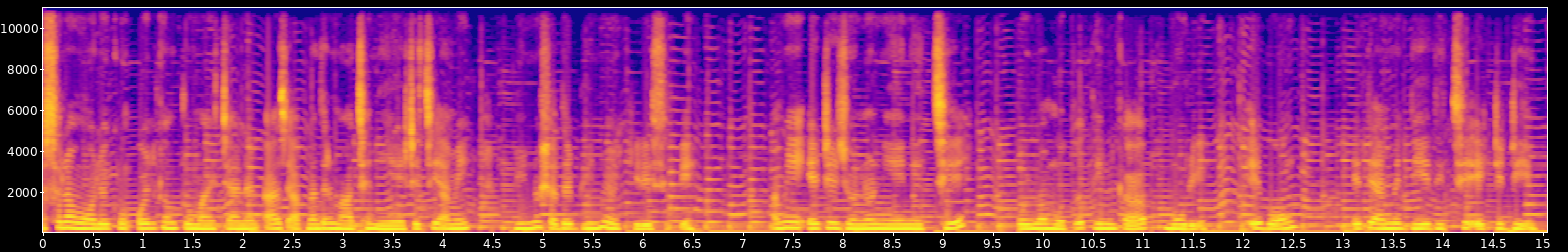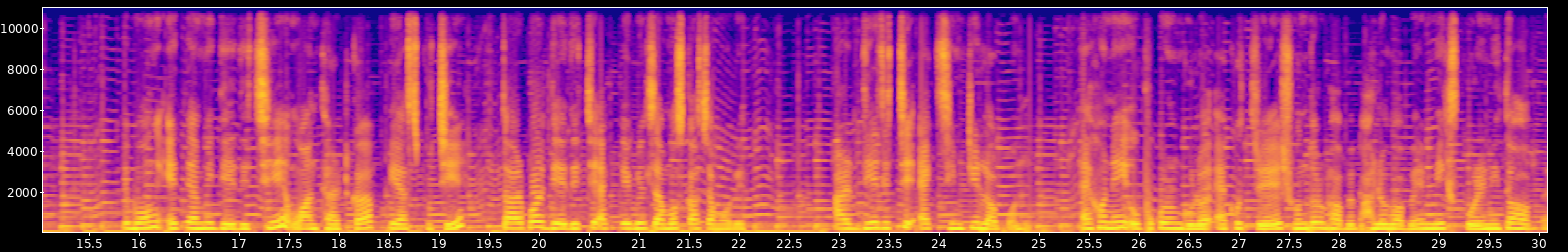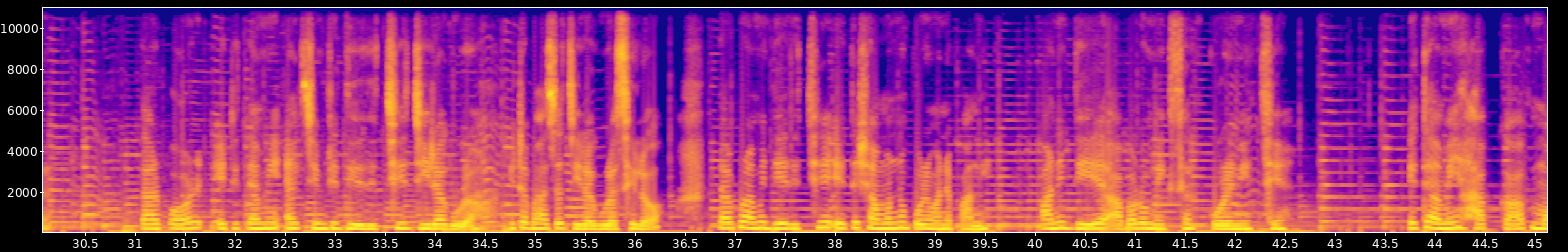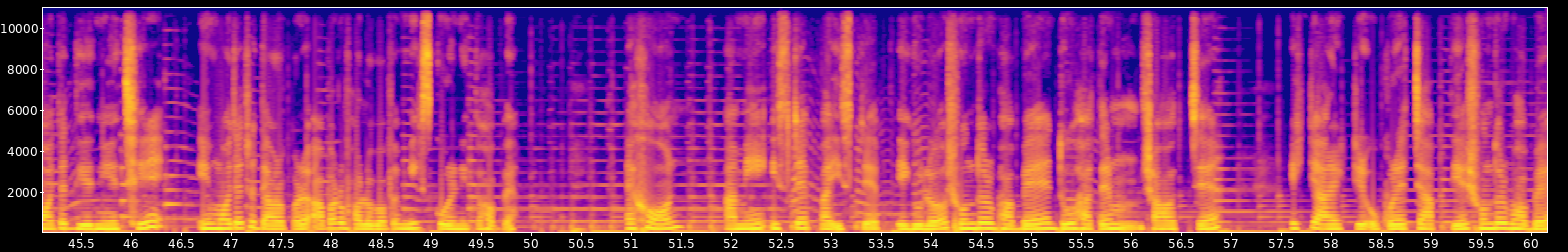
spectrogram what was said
আসসালামু আলাইকুম, welcome to my channel. আজ আপনাদের মাঝে নিয়ে এসেছি আমি ভিন্ন স্বাদের, ভিন্ন একটি রেসিপি আমি এটির জন্য নিয়ে নিচ্ছি পরিমাণ মতো তিন কাপ মুড়ি এবং এতে আমি দিয়ে দিচ্ছি একটি ডিম এবং এতে আমি দিয়ে দিচ্ছি ওয়ান থার্ড কাপ পেঁয়াজ কুচি। তারপর দিয়ে দিচ্ছি এক টেবিল চামচ কাঁচামরিচ। আর দিয়ে দিচ্ছি এক চিমটি লবণ। এখন এই উপকরণগুলো একত্রে সুন্দরভাবে, ভালোভাবে মিক্স করে নিতে হবে। তারপর এটিতে আমি এক চিমটি দিয়ে দিচ্ছি জিরা গুঁড়া। এটা ভাজা জিরা গুঁড়া ছিল। তারপর আমি দিয়ে দিচ্ছি এতে সামান্য পরিমাণে পানি। পানি দিয়ে আবারও মিক্সার করে নিচ্ছি। এতে আমি হাফ কাপ ময়দা দিয়ে নিয়েছি। এই ময়দাটা দেওয়ার পরে আবারও ভালোভাবে মিক্স করে নিতে হবে। এখন আমি স্টেপ বাই স্টেপ এগুলো সুন্দরভাবে দু হাতের সাহায্যে একটি আরেকটির উপরে চাপ দিয়ে সুন্দরভাবে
